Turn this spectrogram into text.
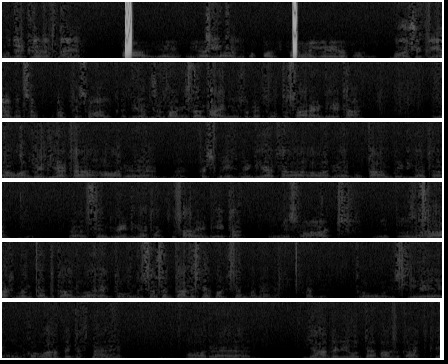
ادھر کیوں دفنایا بہت شکریہ احمد صاحب آپ کے سوال کا دیا پاکستان تھا ہی نہیں اس وقت تو سارا انڈیا تھا لاہور بھی انڈیا تھا اور کشمیر بھی انڈیا تھا اور ملتان بھی انڈیا تھا سندھ بھی انڈیا تھا تو سارا انڈیا تھا انیس سو آٹھ انیس سو آٹھ میں ان کا انتقال ہوا ہے تو انیس سو سینتالیس میں پاکستان بنا ہے جی۔ تو اس لیے ان کو وہاں پہ دفنایا ہے اور یہاں پہ بھی ہوتا ہے بعض اوقات کہ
